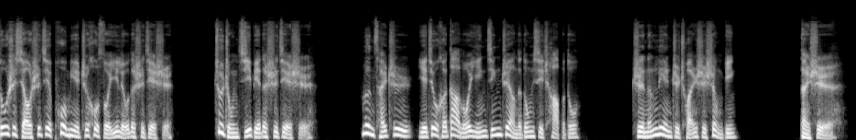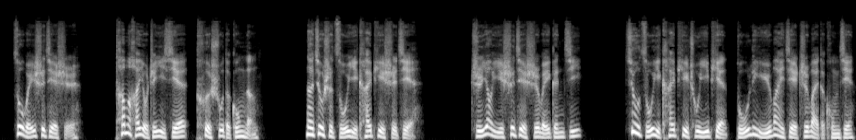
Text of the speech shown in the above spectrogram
都是小世界破灭之后所遗留的世界石。这种级别的世界石。论材质，也就和大罗银晶这样的东西差不多，只能炼制传世圣兵。但是作为世界石，它们还有着一些特殊的功能，那就是足以开辟世界。只要以世界石为根基，就足以开辟出一片独立于外界之外的空间。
